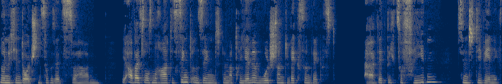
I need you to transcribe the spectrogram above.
nur nicht den Deutschen zugesetzt zu haben. Die Arbeitslosenrate sinkt und sinkt, der materielle Wohlstand wächst und wächst. Aber wirklich zufrieden sind die wenigsten.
